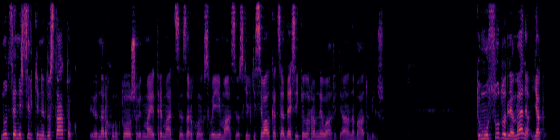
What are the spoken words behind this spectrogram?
ну це не стільки недостаток е, на рахунок того, що він має триматися за рахунок своєї маси, оскільки сівалка ця 10 кг не важить, а набагато більше. Тому суто для мене, як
